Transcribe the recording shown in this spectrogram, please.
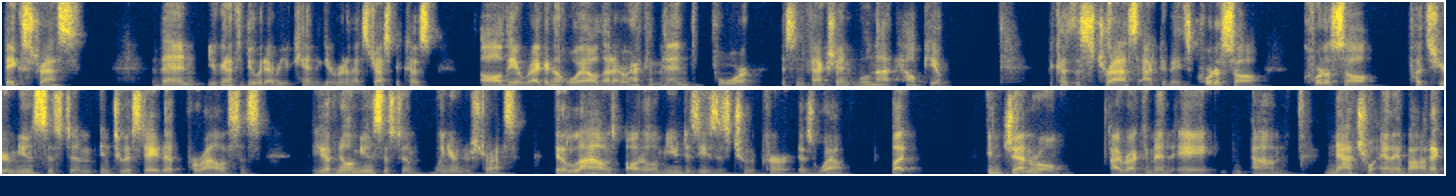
big stress, then you're going to have to do whatever you can to get rid of that stress because all the oregano oil that I recommend for this infection will not help you because the stress activates cortisol. Cortisol puts your immune system into a state of paralysis. You have no immune system when you're under stress. It allows autoimmune diseases to occur as well. But in general, I recommend a um, natural antibiotic,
